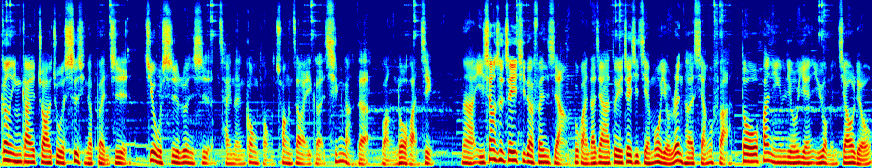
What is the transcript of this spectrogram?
更应该抓住事情的本质，就事论事，才能共同创造一个清朗的网络环境。那以上是这一期的分享。不管大家对这期节目有任何想法，都欢迎留言与我们交流。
